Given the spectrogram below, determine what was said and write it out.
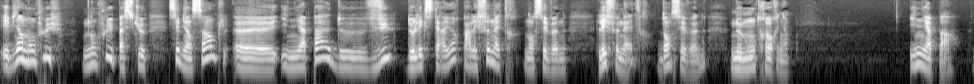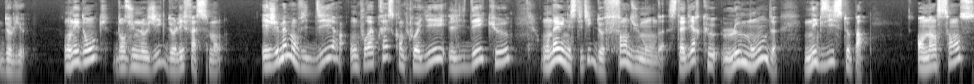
Eh bien non plus. Non plus, parce que c'est bien simple, euh, il n'y a pas de vue de l'extérieur par les fenêtres dans Seven. Les fenêtres, dans Seven, ne montrent rien. Il n'y a pas de lieu. On est donc dans une logique de l'effacement. Et j'ai même envie de dire, on pourrait presque employer l'idée que on a une esthétique de fin du monde, c'est-à-dire que le monde n'existe pas. En un sens,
